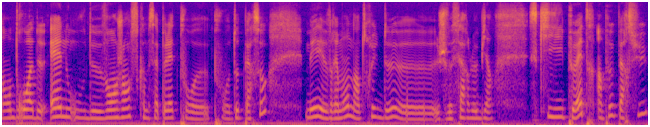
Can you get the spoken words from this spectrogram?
endroit de haine ou de vengeance comme ça peut l'être pour, euh, pour d'autres persos, mais vraiment d'un truc de euh, je veux faire le bien. Ce qui peut être un peu perçu,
